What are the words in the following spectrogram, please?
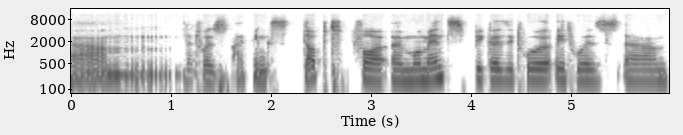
um, that was, I think, stopped for a moment because it was it was um,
